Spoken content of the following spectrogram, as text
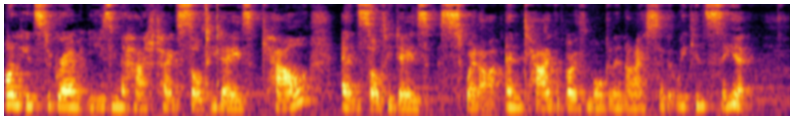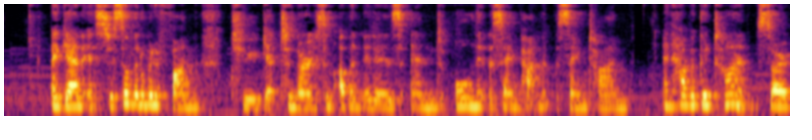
on Instagram using the hashtag saltydayskal and saltydays_sweater and tag both Morgan and I so that we can see it. Again, it's just a little bit of fun to get to know some other knitters and all knit the same pattern at the same time and have a good time. So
